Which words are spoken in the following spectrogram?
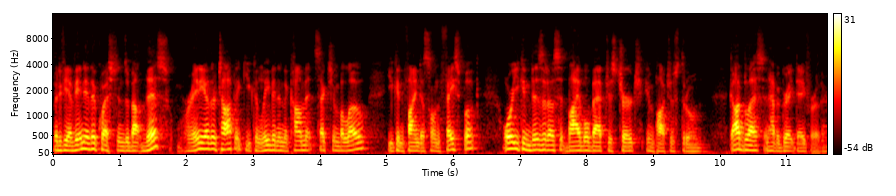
But if you have any other questions about this or any other topic, you can leave it in the comment section below. You can find us on Facebook or you can visit us at Bible Baptist Church in Potchefstroom. God bless and have a great day further.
